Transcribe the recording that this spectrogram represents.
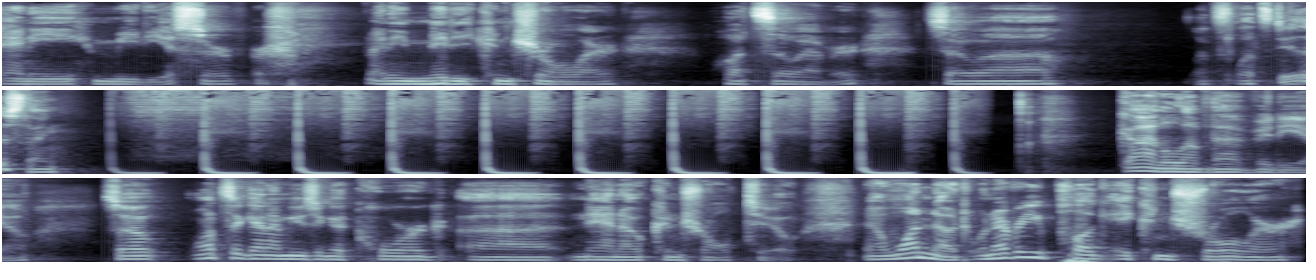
any media server, any MIDI controller whatsoever. So uh, let's let's do this thing. Gotta love that video. So once again, I'm using a Korg uh, NanoKontrol 2. Now, one note, whenever you plug a controller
